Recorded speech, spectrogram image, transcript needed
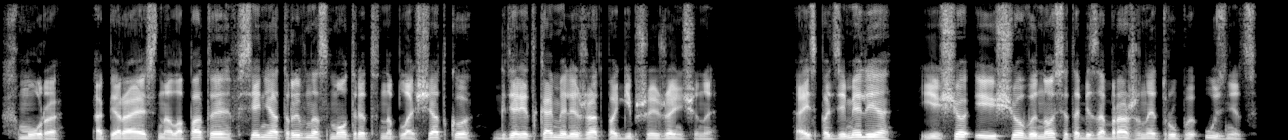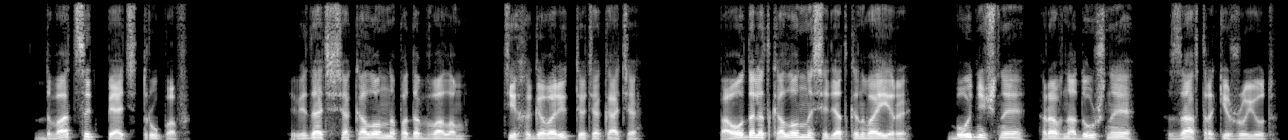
хмуро. Опираясь на лопаты, все неотрывно смотрят на площадку, где редками лежат погибшие женщины. А из подземелья еще и еще выносят обезображенные трупы узниц. 25 трупов. Видать, вся колонна под обвалом, тихо говорит тетя Катя. Поодаль от колонны сидят конвоиры. Будничные, равнодушные, завтраки жуют.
